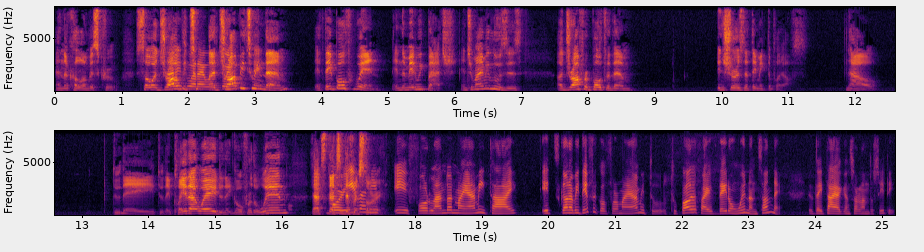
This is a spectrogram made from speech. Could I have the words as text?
and the Columbus Crew. So a draw, between a draw between them, if they both win, in the midweek match, Inter Miami loses, a draw for both of them ensures that they make the playoffs. Now, do they do they play that way? Do they go for the win? That's that's or a different story. If, if Orlando and Miami tie, it's gonna be difficult for Miami to to qualify if they don't win on Sunday. If they tie against Orlando City.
